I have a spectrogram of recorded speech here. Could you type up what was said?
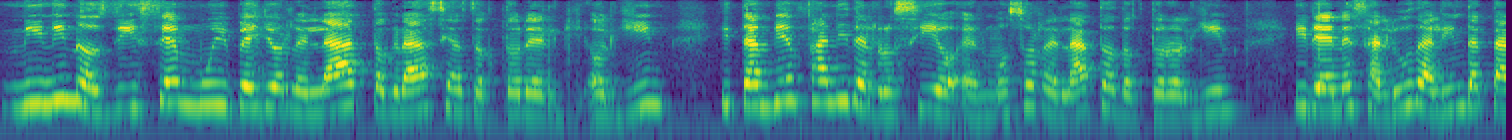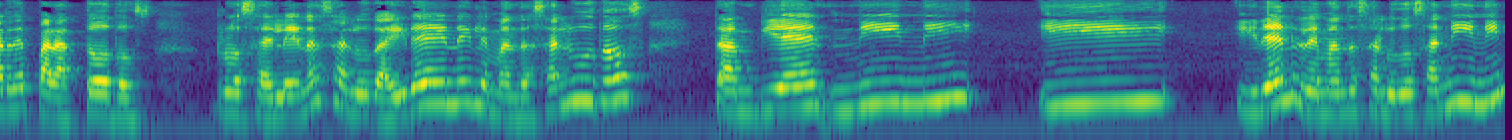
Nini nos dice muy bello relato, gracias doctor Holguín. Y también Fanny del Rocío, hermoso relato, doctor Holguín. Irene saluda, linda tarde para todos. Rosa Elena saluda a Irene y le manda saludos. También Nini y Irene le manda saludos a Nini.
